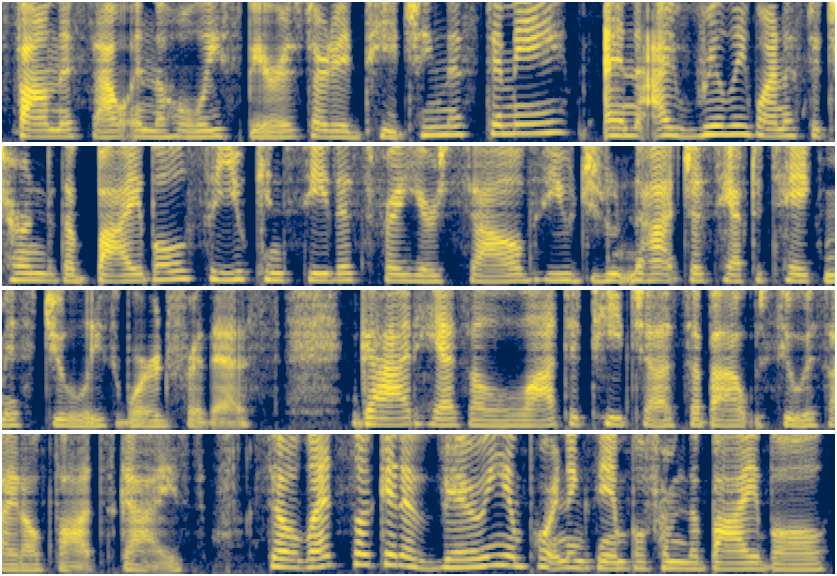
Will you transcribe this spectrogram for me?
found this out and the Holy Spirit started teaching this to me. And I really want us to turn to the Bible so you can see this for yourselves. You do not just have to take Miss Julie's word for this. God has a lot to teach us about suicidal thoughts, guys. So let's look at a very important example from the Bible.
